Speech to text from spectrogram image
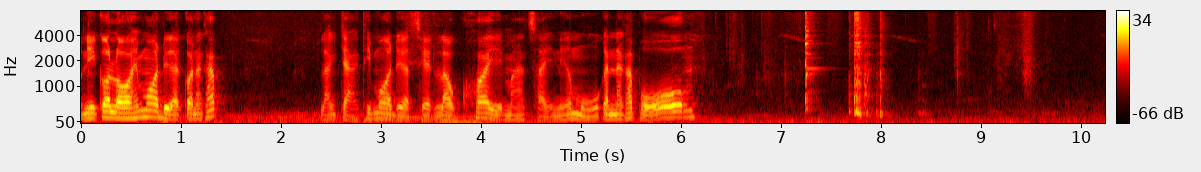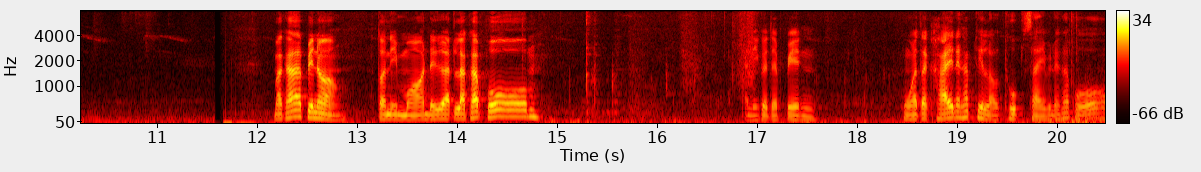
นนี้ก็รอให้หม้อเดือดก่อนนะครับ หลังจากที่หม้อเดือดเสร็จเราค่อยมาใส่เนื้อหมูกันนะครับ ผมมาครับพี่น้อง ตอนนี้หม้อเดือดแล้วครับผม อันนี้ก็จะเป็นหัวตะไคร้นะครับ ที่เราทุบใส่ไปเลยครับผม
